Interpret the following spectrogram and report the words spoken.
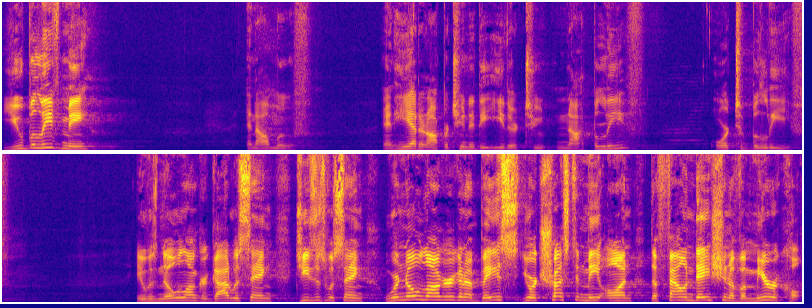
you believe me, and I'll move. And he had an opportunity either to not believe or to believe. It was no longer, God was saying, Jesus was saying, we're no longer going to base your trust in me on the foundation of a miracle.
